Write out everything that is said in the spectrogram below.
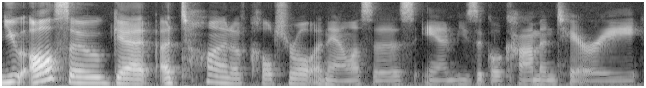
you also get a ton of cultural analysis and musical commentary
